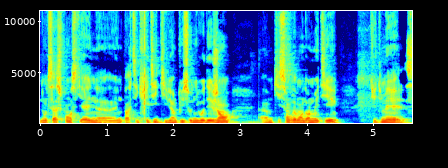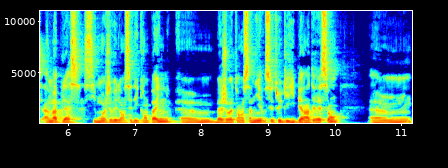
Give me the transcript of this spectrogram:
Donc ça, je pense qu'il y a une, partie critique qui vient plus au niveau des gens qui sont vraiment dans le métier. Tu te mets à ma place, si moi j'avais lancé des campagnes, euh, bah, j'aurais tendance à me dire, ce truc est hyper intéressant. Euh,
